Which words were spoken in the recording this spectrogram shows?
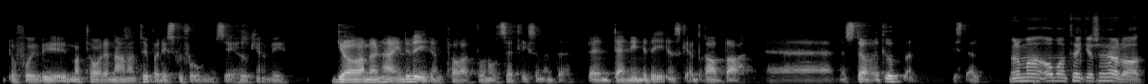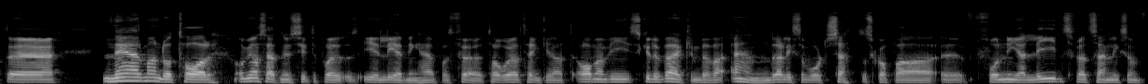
då får vi, man ta en annan typ av diskussion och se hur kan vi göra med den här individen för att på något sätt liksom inte den, den individen ska drabba eh, den större gruppen istället. Men om man, om man tänker så här då att eh, när man då tar, om jag säger att nu sitter på, i ledning här på ett företag och jag tänker att ja men vi skulle verkligen behöva ändra liksom vårt sätt att skapa, eh, få nya leads för att sen liksom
